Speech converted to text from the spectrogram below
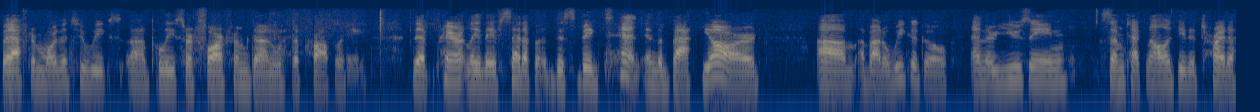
but after more than two weeks, uh, police are far from done with the property. That apparently they've set up a, this big tent in the backyard um, about a week ago, and they're using some technology to try to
